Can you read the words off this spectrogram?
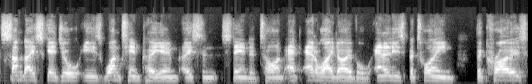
Sunday schedule is 1:10 p.m. Eastern Standard Time at Adelaide Oval, and it is between the Crows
